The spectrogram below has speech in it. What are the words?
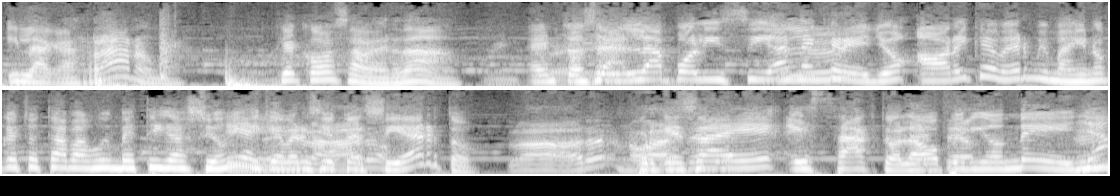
y la agarraron. Qué cosa, ¿verdad? Entonces, la policía le creyó. Ahora hay que ver, me imagino que esto está bajo investigación y hay que ver si esto es cierto. Claro. no Porque esa que- es, exacto, la Este- opinión de ella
